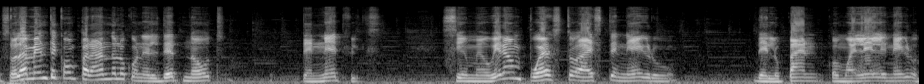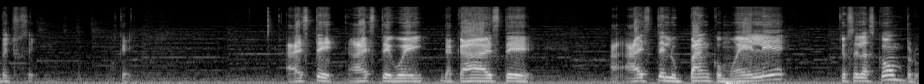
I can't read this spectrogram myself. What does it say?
Solamente comparándolo con el Dead Note de Netflix. Si me hubieran puesto a este negro de Lupin como el L negro, de hecho sí. Ok. A este, a este güey de acá, a este, a, este Lupin como L, yo se las compro.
